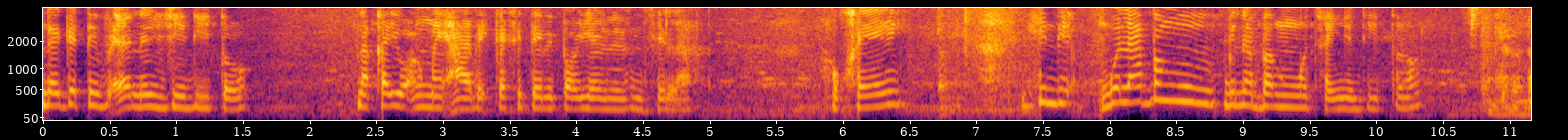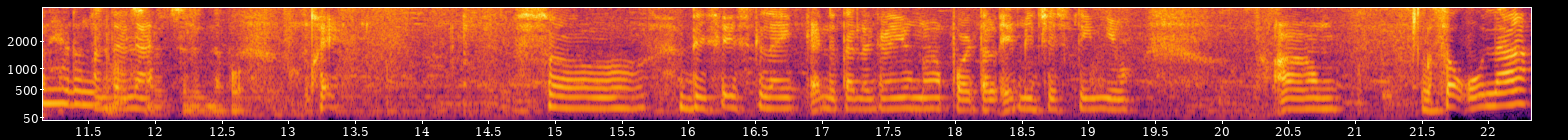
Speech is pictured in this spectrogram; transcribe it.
negative energy dito na kayo ang may-ari kasi territorial na rin sila. Okay? Hindi, wala bang binabangungot sa inyo dito? Meron na Meron po. Madalas. Sunod-sunod na po. Okay. So, this is like, ano talaga yung mga portal images ninyo. Um, so, una,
